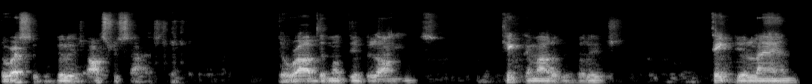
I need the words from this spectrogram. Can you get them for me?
the rest of the village ostracized them. They robbed them of their belongings, kicked them out of the village, take their land,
